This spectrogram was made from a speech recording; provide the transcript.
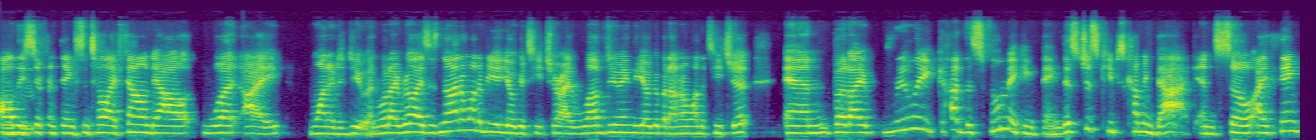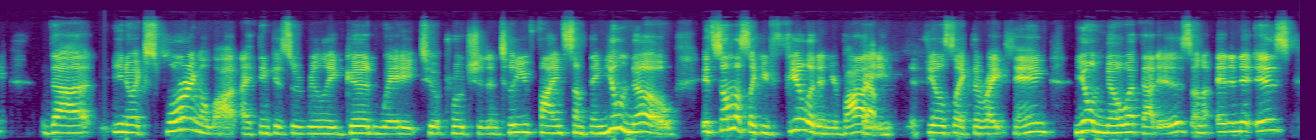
all mm-hmm. these different things until I found out what I wanted to do. And what I realized is, no, I don't want to be a yoga teacher. I love doing the yoga, but I don't want to teach it. And, but I really, God, this filmmaking thing, this just keeps coming back. And so I think that, you know, exploring a lot, I think is a really good way to approach it until you find something you'll know. It's almost like you feel it in your body. It feels like the right thing. You'll know what that is. And, and it is,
